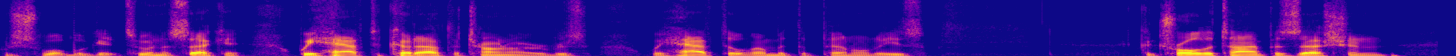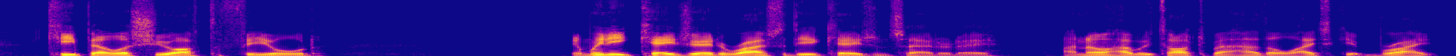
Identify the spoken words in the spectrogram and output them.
which is what we'll get to in a second. We have to cut out the turnovers. We have to limit the penalties, control the time possession, keep LSU off the field, and we need KJ to rise to the occasion Saturday. I know how we talked about how the lights get bright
